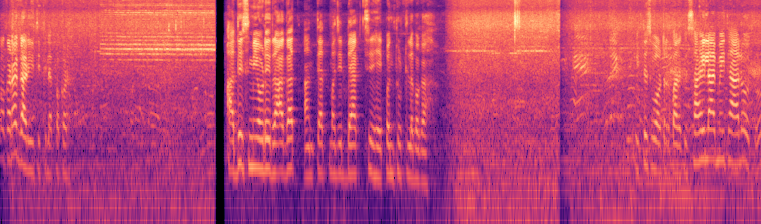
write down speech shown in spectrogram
पकडा गाडी येते तिला पकड. आधीच मी एवढे रागात आणि त्यात माझी बॅगचे हे पण तुटलं बघा. इथेच वॉटर पार्क आहे. साहिला आम्ही इथे आलो होतो.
